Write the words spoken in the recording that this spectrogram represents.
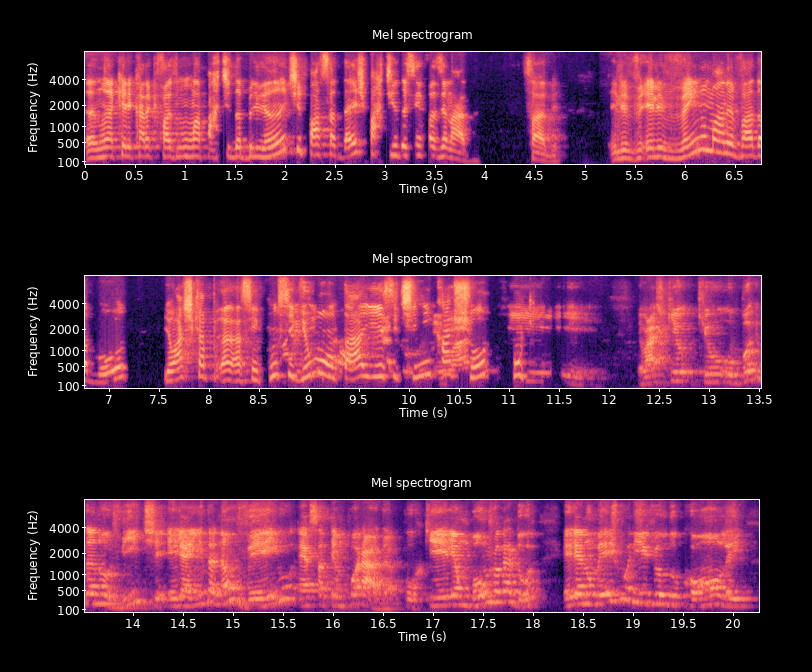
É, não é aquele cara que faz uma partida brilhante e passa 10 partidas sem fazer nada, sabe? Ele, ele vem numa levada boa, eu acho que assim, conseguiu montar e esse time encaixou. Eu acho que, eu acho que, que o Bogdanovic ele ainda não veio essa temporada, porque ele é um bom jogador, ele é no mesmo nível do Conley,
